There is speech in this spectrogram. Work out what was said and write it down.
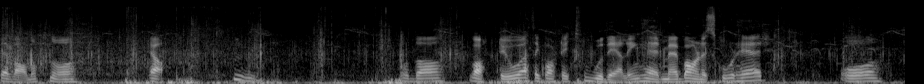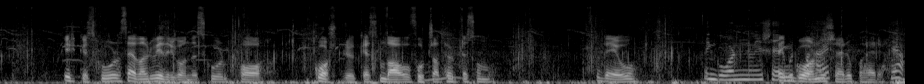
det var nok noe Ja. Mm. Og da ble det jo etter hvert ei todeling her med barneskole her og yrkesskole og senere videregående skole på gårdsbruket, som da fortsatt hørte sånn. Så det er jo Den gården vi ser den gården vi her. ser oppå her, ja. Ja.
